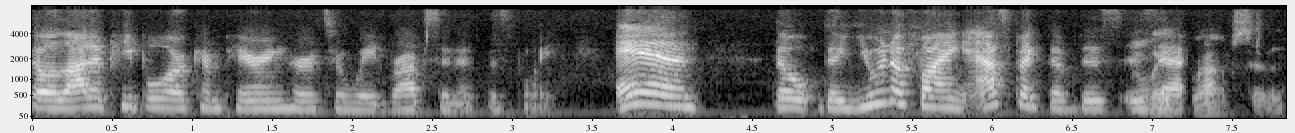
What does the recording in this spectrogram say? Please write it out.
So a lot of people are comparing her to Wade Robson at this point. And the the unifying aspect of this is Wade that Robson.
